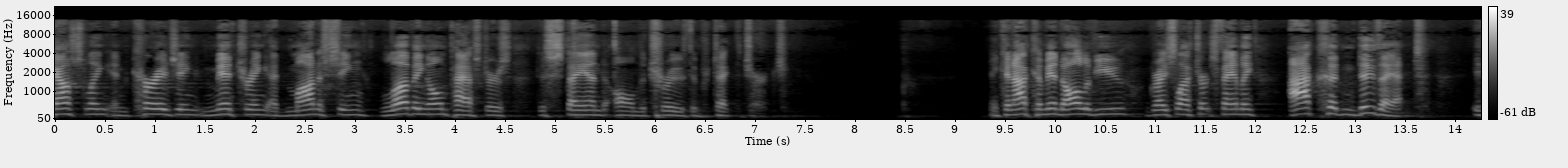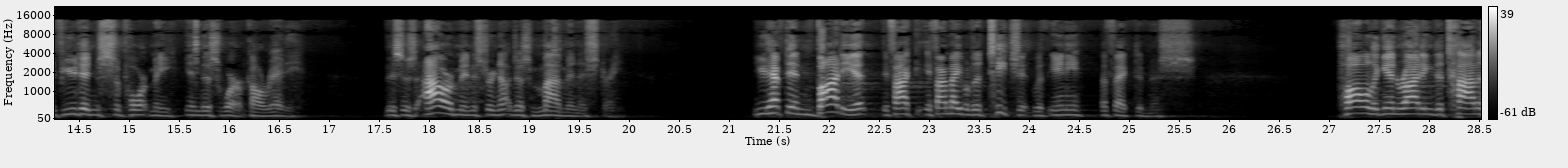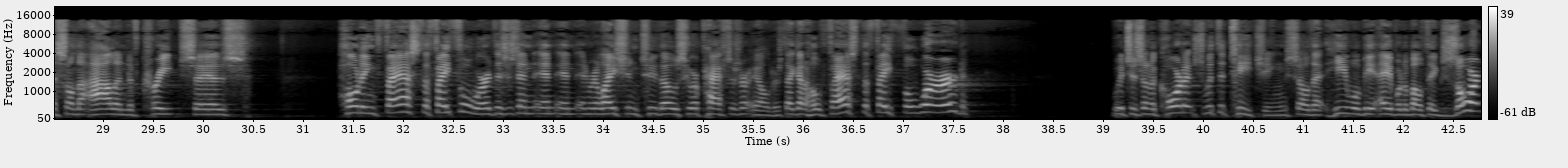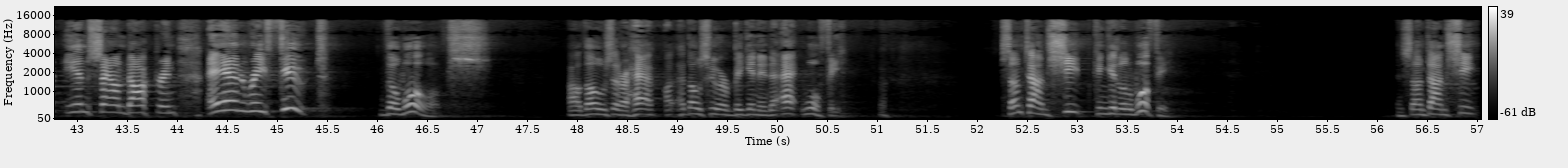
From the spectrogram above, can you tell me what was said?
counseling, encouraging, mentoring, admonishing, loving on pastors to stand on the truth and protect the church. And can I commend all of you, Grace Life Church family? I couldn't do that if you didn't support me in this work already. This is our ministry, not just my ministry. You have to embody it if, I, if I'm able to teach it with any effectiveness. Paul, again writing to Titus on the island of Crete, says, holding fast the faithful word, this is in, in, in relation to those who are pastors or elders. They got to hold fast the faithful word which is in accordance with the teaching, so that he will be able to both exhort in sound doctrine and refute the wolves, those that are those who are beginning to act wolfy. Sometimes sheep can get a little wolfy, and sometimes sheep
